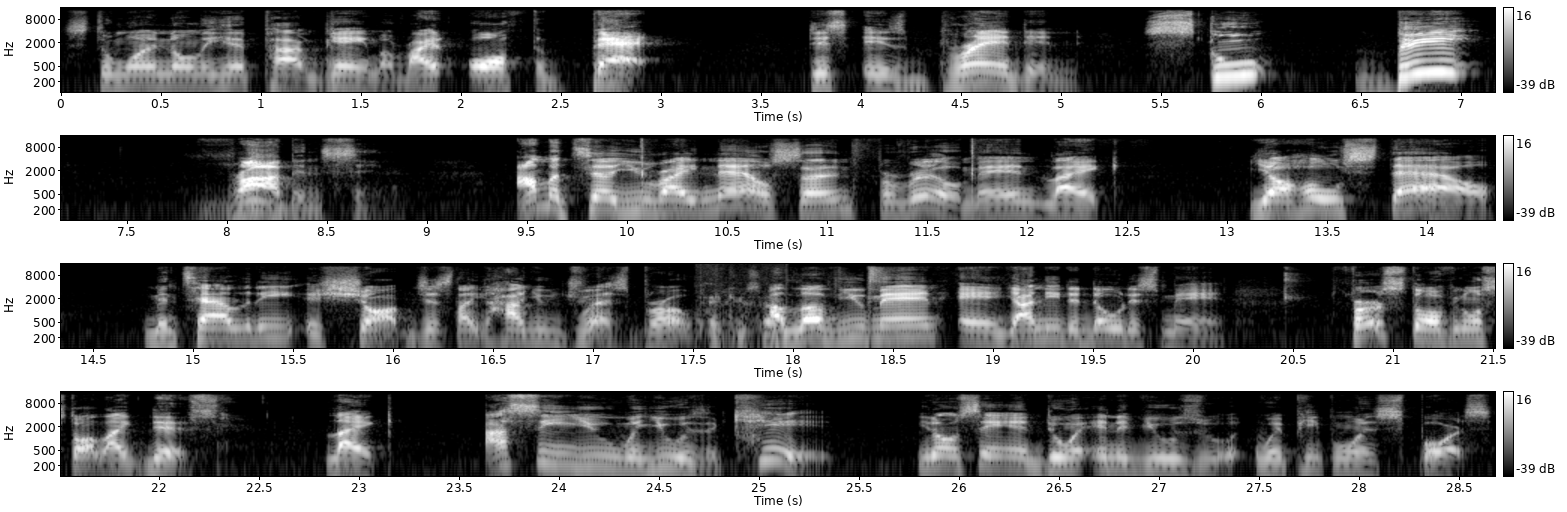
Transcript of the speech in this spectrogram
it's the one and only hip hop gamer. Right off the bat, this is Brandon Scoop B Robinson. I'ma tell you right now, son, for real, man. Like your whole style, mentality is sharp, just like how you dress, bro. Thank you, sir. I love you, man, and y'all need to know this, man. First off, we're gonna start like this. Like, I seen you when you was a kid. You know what I'm saying? Doing interviews with people in sports,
